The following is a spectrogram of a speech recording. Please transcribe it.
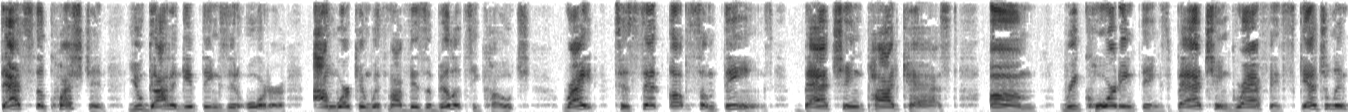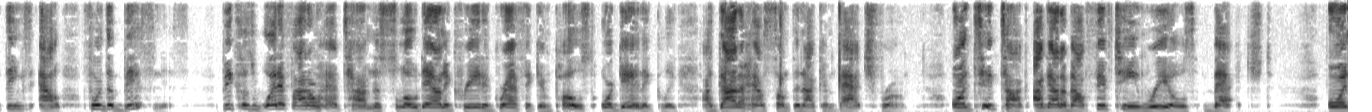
That's the question. You got to get things in order. I'm working with my visibility coach, right, to set up some things, batching podcast, um, recording things, batching graphics, scheduling things out for the business. Because what if I don't have time to slow down and create a graphic and post organically? I got to have something I can batch from. On TikTok, I got about 15 reels batched. On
